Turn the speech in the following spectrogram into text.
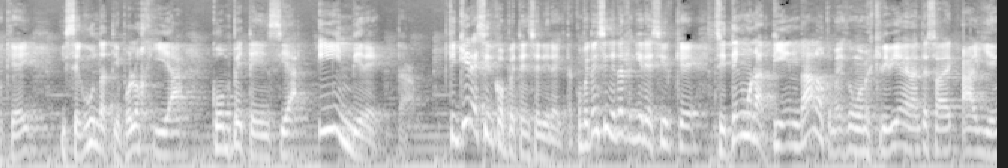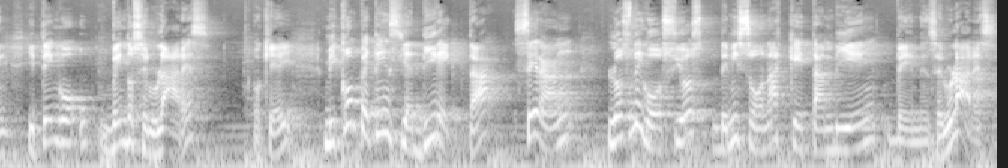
¿Ok? Y segunda tipología, competencia indirecta. ¿Qué quiere decir competencia directa? Competencia directa quiere decir que si tengo una tienda, como me escribían antes alguien, y tengo, vendo celulares, ¿ok? Mi competencia directa serán los negocios de mi zona que también venden celulares.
